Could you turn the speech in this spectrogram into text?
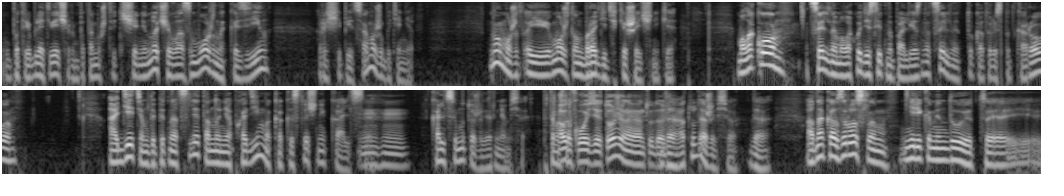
употреблять вечером, потому что в течение ночи, возможно, казеин расщепится, а может быть и нет. Ну, может, и может он бродить в кишечнике. Молоко, цельное молоко действительно полезно. Цельное то, которое из-под коровы. А детям до 15 лет оно необходимо как источник кальция. Мгм. К кальцию мы тоже вернемся. Потому А что вот козье тоже, наверное, туда же? да, оттуда же все, да. Однако взрослым не рекомендуют э,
